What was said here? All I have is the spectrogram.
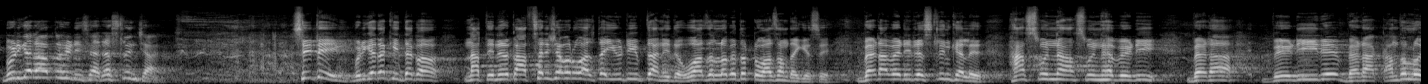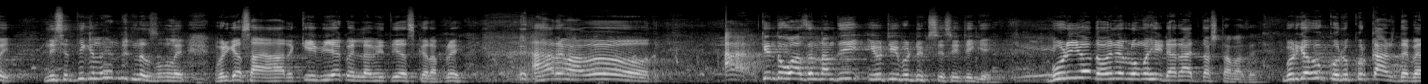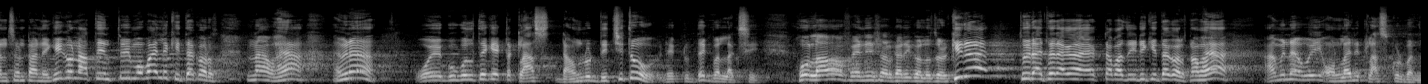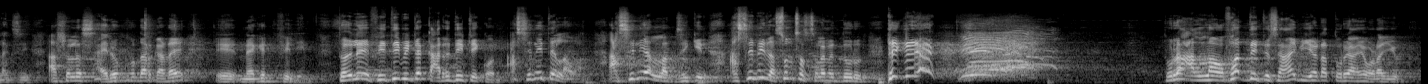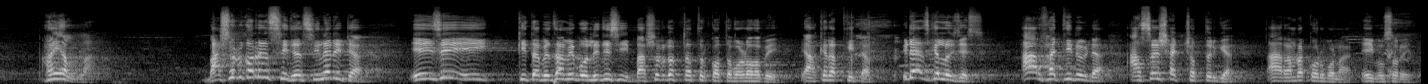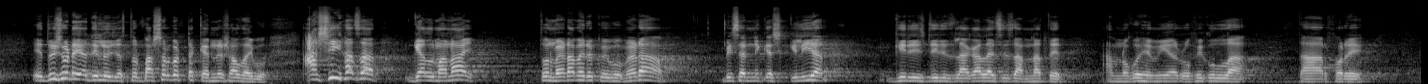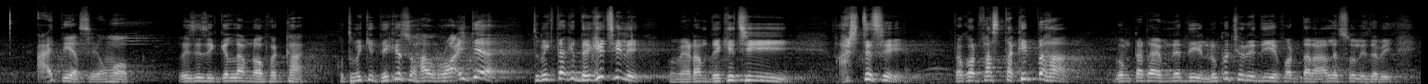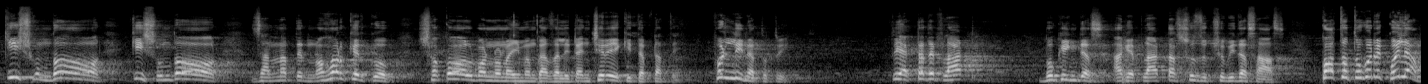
বুড়িগারা তো হিডি স্যার রেসলিং চায় সিটিং বুড়িগারা কি দেখো নাতিনের আফসার হিসাবের ওয়াজটা ইউটিউব তো আনি দো ওয়াজের লগে তো টোয়াজ আনতে গেছে বেড়া বেড়ি রেসলিং খেলে হাঁসমুন না হাঁসমুন না বেড়ি বেড়া বেড়ি রে বেড়া কান্দ লই নিচের দিকে লই না বুড়িগা সায় আহারে কি বিয়ে করলাম ইতিহাস খারাপ রে। আহারে মা ও আ- কিন্তু ওয়াজের নাম দিয়ে ইউটিউবে ঢুকছে সিটিংয়ে বুড়িও দৈনের রোমে হিডা রাত দশটা বাজে। বুড়িয়া হুকুর হুকুর কাজ দে বেনশন টানে। কি গো নাতিন, তুই মোবাইলে কিতা করস? না ভাইয়া আমি না ওই গুগল থেকে একটা ক্লাস ডাউনলোড দিচ্ছি তো, এটা একটু দেখবার লাগছি। হোলাও ফেনি সরকারি কলেজের। কি রে, তুই রাতের একটা বাজে, ইডি কিতা করস? না ভাইয়া আমি না ওই অনলাইনে ক্লাস করবার লাগছি। আসলে সাইরক খোদার কাটায় নেগেট ফিলিম তাহলে পৃথিবীটা কারে দিয়ে টেকন? আসেনি তেলাওয়া আসেনি আল্লাহ জিকির, আসেনি রাসুল সাল্লামের দরুদ। ঠিক রে? তোরা আল্লাহ অফার দিতেছে আই বিয়েটা তোরে, আয় ওড়াইও। আই আল্লাহ। বাসর ঘরের সিনারিটা, এই যে এই কিতাবে যে আমি বলে দিছি বাসর ঘরটা তোর কত বড় হবে? আখেরাত কিতাব। এটা আজকে লই যাইস। আর ফাইতি ওইটা আছে ষাট সত্তর গিয়া আর আমরা করব না এই বছরে। এই দুইশো টাকা দিয়ে লই যাস তোর বাসর ঘরটা কেমনে সাজাইব? আশি হাজার গেল মানায়। তোর ম্যাডামের কইব, ম্যাডাম, বিচার নিকেশ ক্লিয়ার। গিরিজ ডিরিজ লাগালাইছে জান্নাতের। আমনগো হেমিয়া, রফিকুল্লাহ। তারপরে আইতে আছে অমক। যে জিজ্ঞেলাম না অপেক্ষা তুমি কি দেখেছ হাল রয়তে? তুমি কি তাকে দেখেছিলে? ম্যাডাম, দেখেছি। আসতেছে। তখন ফাস্তা কিপ্পাহা গোমটাটা এমনি দিয়ে লুকোচুরি দিয়ে পর্দার আলে চলে যাবে। কি সুন্দর কি সুন্দর। জান্নাতের নহর কেরকম সকল বর্ণনা ইমাম গাজালি টানছে রে কিতাবটাতে। পড়লি না তো তুই? তুই একটাতে ফ্ল্যাট, বুকিং দেস, আগে ফ্ল্যাটটার সুযোগ সুবিধা চাস। কত তো করে কইলাম,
